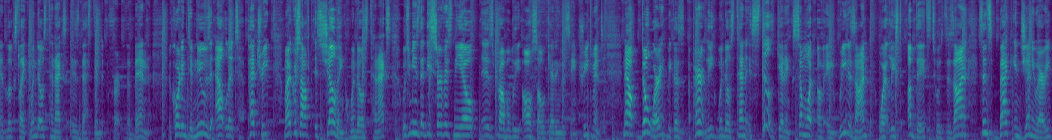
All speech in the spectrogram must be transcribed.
it looks like Windows 10X is destined for the bin. According to news outlet Petri, Microsoft is shelving Windows 10X, which means that the Surface Neo is probably also getting the same treatment. Now, don't worry, because apparently Windows 10 is still getting somewhat of a redesign, or at least updates to its design, since back in January,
